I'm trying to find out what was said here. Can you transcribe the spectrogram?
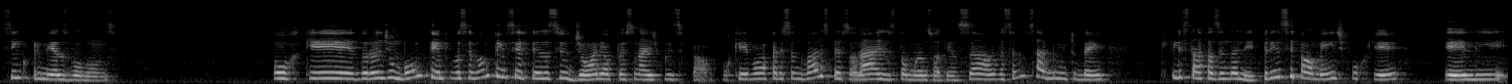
cinco primeiros volumes. Porque durante um bom tempo você não tem certeza se o Johnny é o personagem principal. Porque vão aparecendo vários personagens tomando sua atenção e você não sabe muito bem o que ele está fazendo ali. Principalmente porque ele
